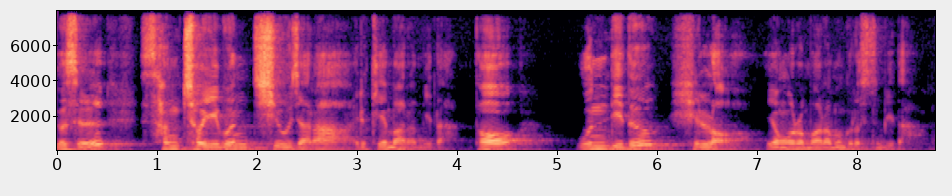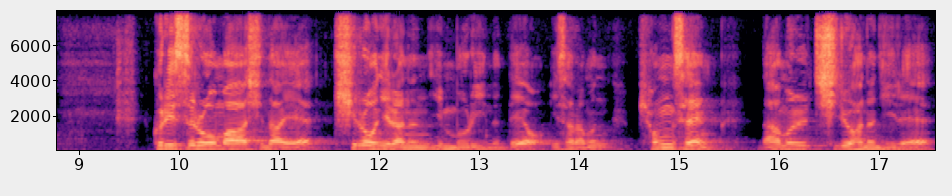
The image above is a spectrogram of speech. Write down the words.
이것을 상처 입은 치유자라 이렇게 말합니다. 더 운디드 힐러 영어로 말하면 그렇습니다. 그리스 로마 신화에 키론이라는 인물이 있는데요. 이 사람은 평생 남을 치료하는 일에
